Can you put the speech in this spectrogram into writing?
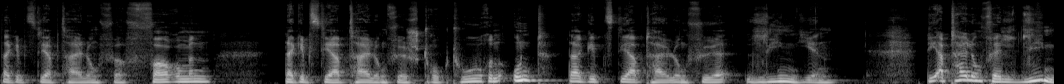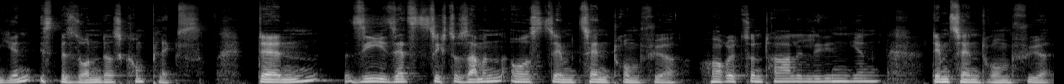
da gibt es die Abteilung für Formen, da gibt es die Abteilung für Strukturen und da gibt es die Abteilung für Linien. Die Abteilung für Linien ist besonders komplex, denn sie setzt sich zusammen aus dem Zentrum für horizontale Linien, dem Zentrum für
